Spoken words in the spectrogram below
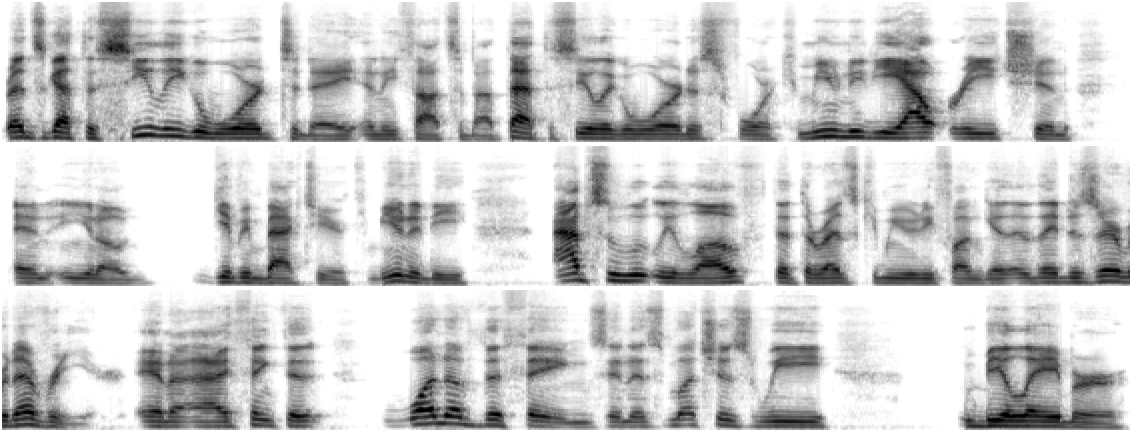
Reds got the Selig Award today. Any thoughts about that? The Selig Award is for community outreach and and you know giving back to your community absolutely love that the Reds Community Fund get. They deserve it every year, and I think that one of the things, and as much as we belabor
